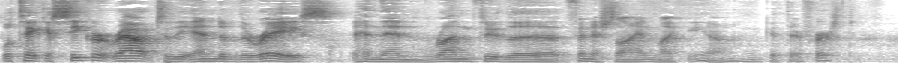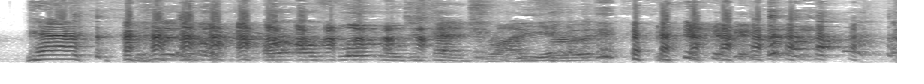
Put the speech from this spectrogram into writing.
we'll take a secret route to the end of the race and then run through the finish line, like you know, get there first. our, our float will just kind of drive through it,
